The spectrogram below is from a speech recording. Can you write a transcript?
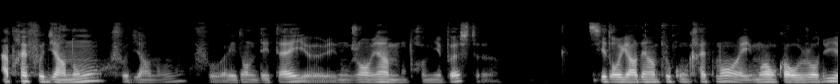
Après, faut dire non, faut dire non, faut aller dans le détail. Euh, et donc j'en reviens à mon premier poste, euh, essayer de regarder un peu concrètement. Et moi encore aujourd'hui,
